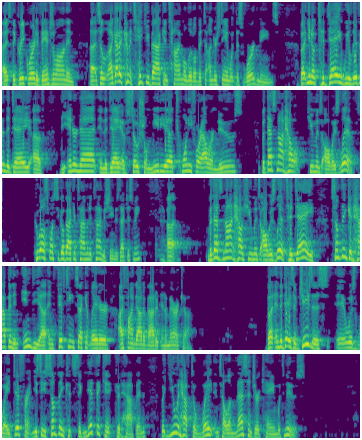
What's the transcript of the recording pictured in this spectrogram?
Uh, it's the Greek word euangelion. And uh, so I got to kind of take you back in time a little bit to understand what this word means. But you know, today we live in the day of the internet, in the day of social media, 24 hour news. But that's not how humans always lived. Who else wants to go back in time in a time machine? Is that just me? Uh, but that's not how humans always live. Today, something could happen in India and 15 seconds later, I find out about it in America. But in the days of Jesus, it was way different. You see, something significant could happen, but you would have to wait until a messenger came with news.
